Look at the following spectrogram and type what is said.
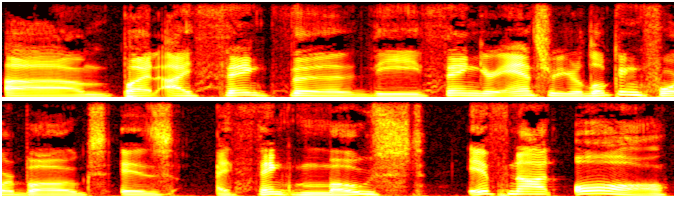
Um, but I think the the thing your answer you're looking for, Bogues, is I think most, if not all,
